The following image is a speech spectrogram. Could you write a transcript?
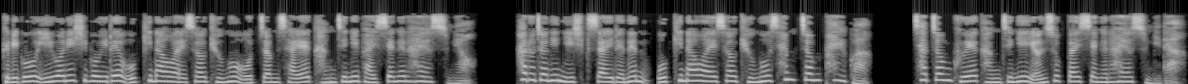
그리고 2월 25일에 오키나와에서 규모 5.4의 강진이 발생을 하였으며 하루 전인 24일에는 오키나와에서 규모 3.8과 4.9의 강진이 연속 발생을 하였습니다.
